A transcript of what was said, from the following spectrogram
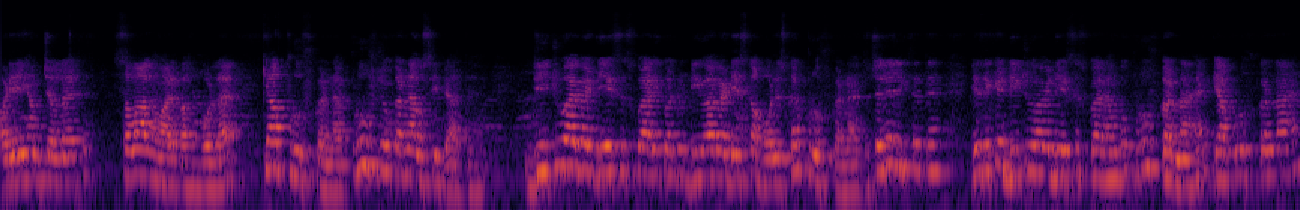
और यही हम चल रहे थे। सवाल हमारे पास बोल रहा है, क्या प्रूफ करना है? प्रूफ जो करना है उसी पे आते हैं। D two i by d x square equal to d y by d x का होल स्क्वायर प्रूफ करना है। तो चलिए लिख देते हैं। ये देखिए d two i by d x square हमको प्रूफ करना है। क्या प्रूफ करना है?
